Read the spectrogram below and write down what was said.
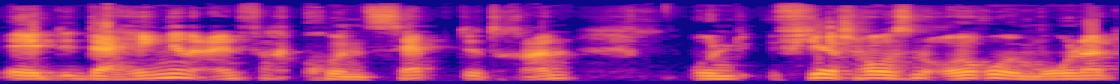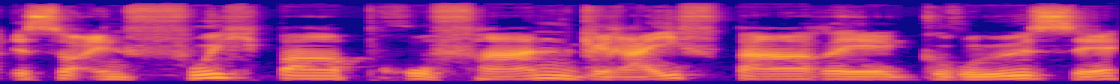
äh, da hängen einfach Konzepte dran und 4000 Euro im Monat ist so ein furchtbar profan greifbare Größe,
